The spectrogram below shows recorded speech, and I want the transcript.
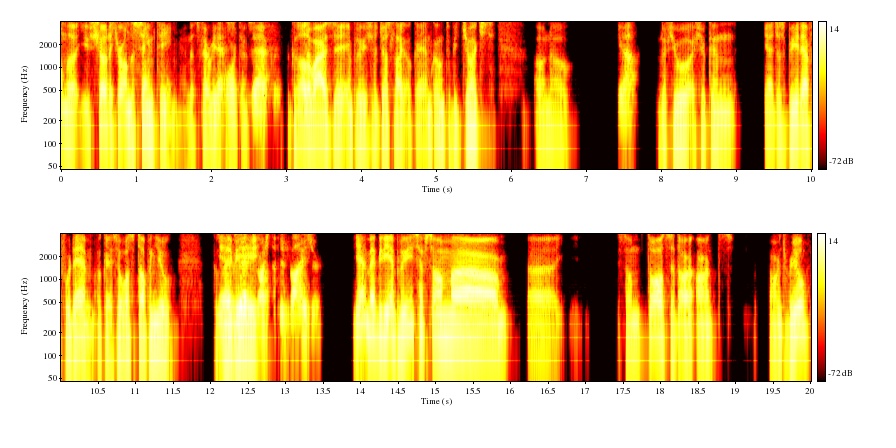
on the you show that you're on the same team, and that's very Yes, important. Exactly. because Yeah. otherwise the employees are just like okay i'm going to be judged oh no Yeah. but if you if you can yeah just be there for them okay so what's stopping you because Yeah, it's maybe that trusted advisor. yeah maybe the employees have some um, uh, some thoughts that are, aren't aren't real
